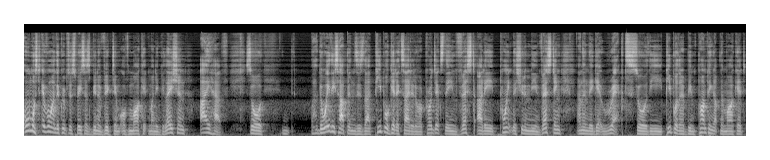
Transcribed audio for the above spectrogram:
almost everyone in the crypto space has been a victim of market manipulation. I have. So the way this happens is that people get excited over projects, they invest at a point they shouldn't be investing, and then they get wrecked. So the people that have been pumping up the market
